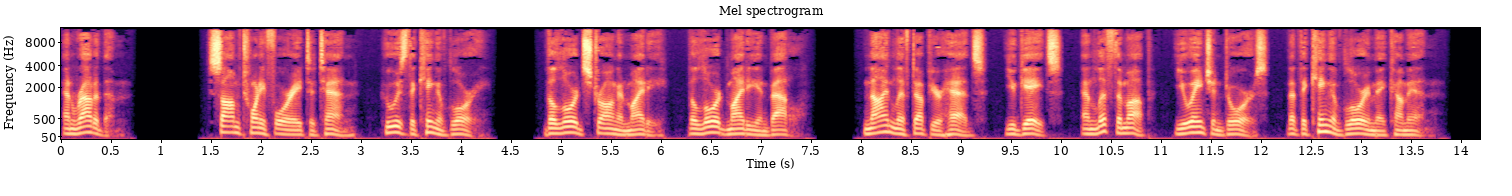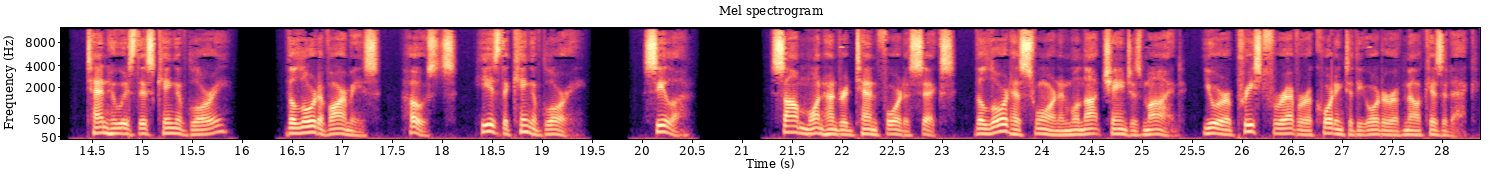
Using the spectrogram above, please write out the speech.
and routed them. Psalm 24 8 10 Who is the King of glory? The Lord strong and mighty, the Lord mighty in battle. 9 Lift up your heads, you gates, and lift them up, you ancient doors, that the King of glory may come in. 10 Who is this King of glory? The Lord of armies, hosts, he is the King of glory. Selah. Psalm 110 4 6 The Lord has sworn and will not change his mind, you are a priest forever according to the order of Melchizedek.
